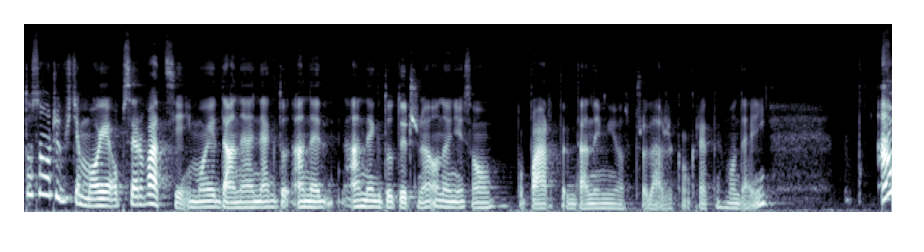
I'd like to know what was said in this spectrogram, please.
To są oczywiście moje obserwacje i moje dane anegdo- ane- anegdotyczne. One nie są poparte danymi o sprzedaży konkretnych modeli. Ale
